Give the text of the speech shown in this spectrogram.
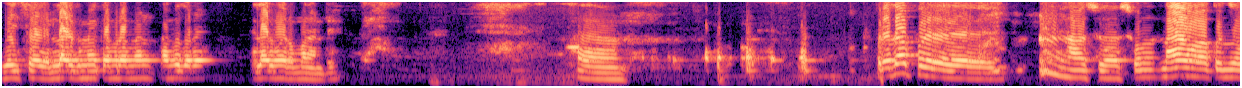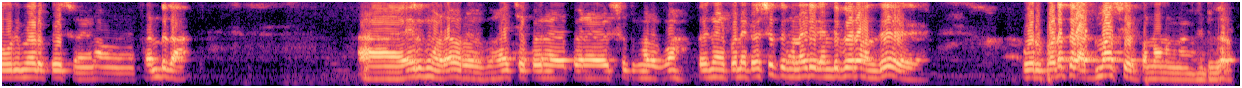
Jai sir எல்லாருக்குமே கேமராமேன் தங்கதுரை எல்லாருக்குமே ரொம்ப நன்றி. பிரதாப் நான் சொ- சொல் நான் கொஞ்சம் உரிமையோடு பேசுவேன். ஏன்னா அவன் ஃப்ரெண்டு தான். ஆஹ் இருக்கும் மேடம் ஒரு ஆச்சு பதினேழு பதினேழு வருஷத்துக்கு மேலே இருக்குமா? பதினேழு பதினெட்டு வருஷத்துக்கு முன்னாடி ரெண்டு பேரும் வந்து ஒரு படத்துல அட்மாஸ்பியர் பண்ணணும் நாங்கள் ரெண்டு பேரும்.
